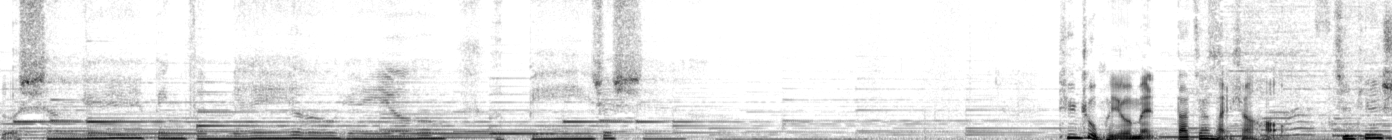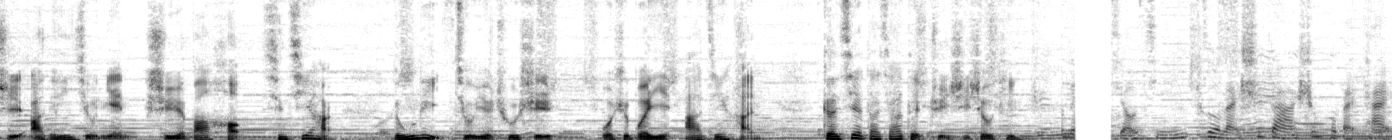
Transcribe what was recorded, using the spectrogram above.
若相遇缤纷没有缘由，何必这邂逅？听众朋友们，大家晚上好，今天是二零一九年十月八号，星期二，农历九月初十，我是播音阿金涵，感谢大家的准时收听。小琴坐揽师大生活百态。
